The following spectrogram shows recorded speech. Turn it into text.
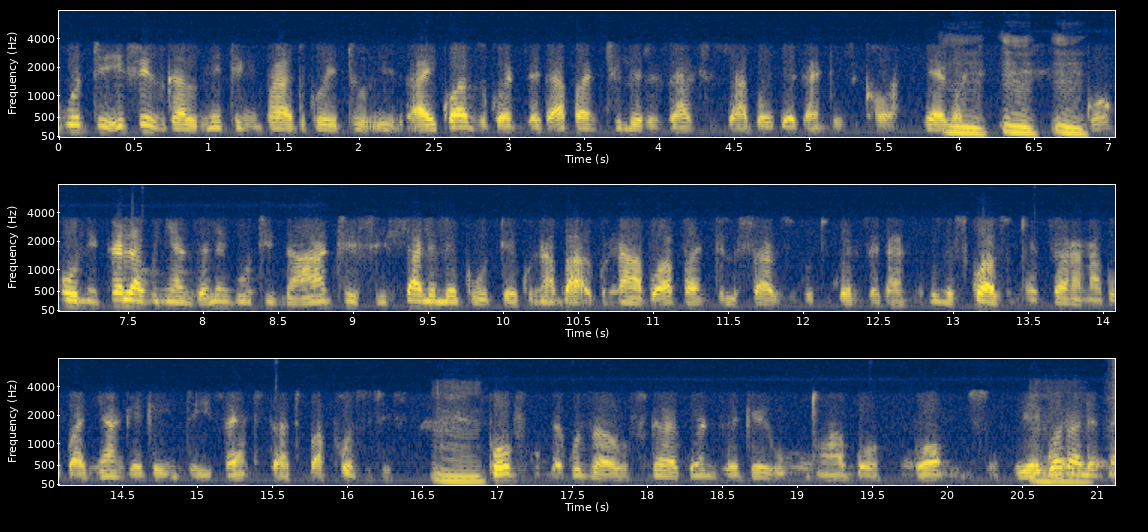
Ukuthi i-physical meeting phakathi kwethu i- ayikwazi ukwenzeka up until i-results zabo ibe kanti zikhona. Yebo? Mm, mm, mm. ngoku niphela kunyanzeleka ukuthi nathi sihlalele kude kunaba- kunabo up until sazi ukuthi kwenzekani ukuze sikwazi uncedisana nabo banyangeke in the event that ba-positive Mm. phofu kube kuzawufuneka kwenzeke umngcwabo ngomso. Uyayibona le meko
